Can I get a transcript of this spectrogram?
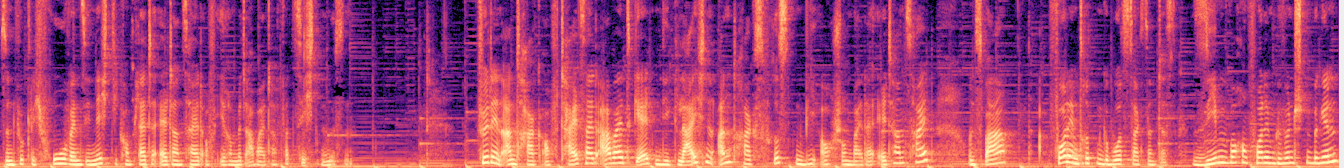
sind wirklich froh, wenn sie nicht die komplette Elternzeit auf ihre Mitarbeiter verzichten müssen. Für den Antrag auf Teilzeitarbeit gelten die gleichen Antragsfristen wie auch schon bei der Elternzeit. Und zwar vor dem dritten Geburtstag sind es sieben Wochen vor dem gewünschten Beginn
